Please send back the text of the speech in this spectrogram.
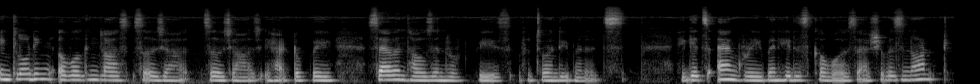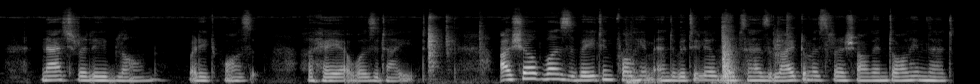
including a working class surcharge, surcharge he had to pay 7000 rupees for 20 minutes he gets angry when he discovers that she was not naturally blonde but it was her hair was dyed. Ashok was waiting for him, and Vitiligo Lips has lied to Mr. Ashok and told him that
